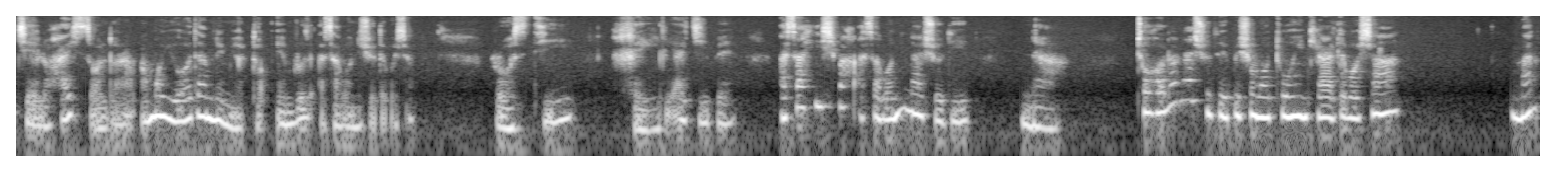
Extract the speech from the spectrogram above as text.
48 سال دارم اما یادم نمیاد تا امروز عصبانی شده باشم. راستی؟ خیلی عجیبه. اصلا هیچ وقت عصبانی نشدید؟ نه. تا حالا نشده به شما توهین کرده باشن؟ من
